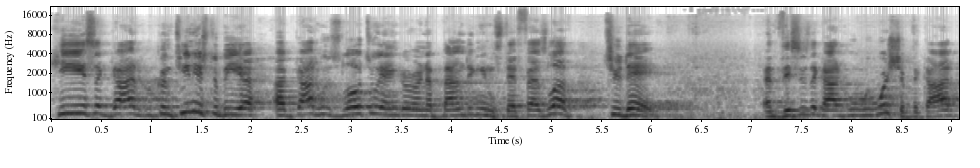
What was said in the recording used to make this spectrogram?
He is a God who continues to be a, a God who's slow to anger and abounding in steadfast love today. And this is the God who we worship, the God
